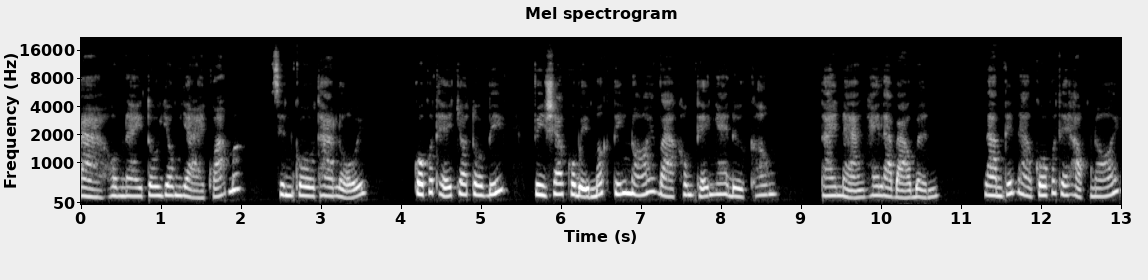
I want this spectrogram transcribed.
À, hôm nay tôi dông dài quá mức, xin cô tha lỗi. Cô có thể cho tôi biết vì sao cô bị mất tiếng nói và không thể nghe được không? Tai nạn hay là bạo bệnh? Làm thế nào cô có thể học nói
